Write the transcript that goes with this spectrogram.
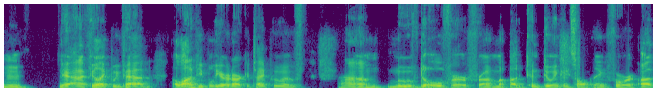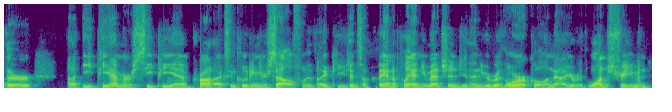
Mm. Yeah, and I feel like we've had a lot of people here at Archetype who have um, moved over from uh, doing consulting for other uh, EPM or CPM products, including yourself with like you did some with Anaplan, you mentioned, you then you were with Oracle, and now you're with OneStream, and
